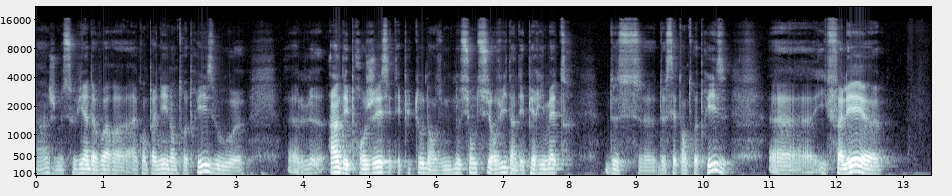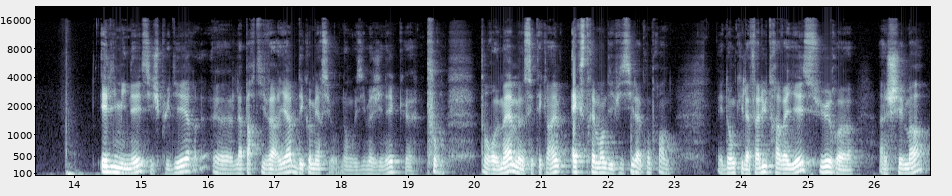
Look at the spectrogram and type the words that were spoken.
Hein, je me souviens d'avoir euh, accompagné une entreprise où euh, un des projets, c'était plutôt dans une notion de survie d'un des périmètres de, cette entreprise. Euh, il fallait euh, éliminer, si je puis dire, euh, la partie variable des commerciaux. Donc vous imaginez que pour eux-mêmes, c'était quand même extrêmement difficile à comprendre. Et donc il a fallu travailler sur un schéma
